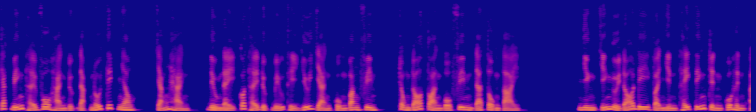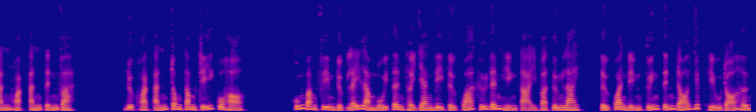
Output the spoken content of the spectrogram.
các biến thể vô hạn được đặt nối tiếp nhau, chẳng hạn, điều này có thể được biểu thị dưới dạng cuộn băng phim, trong đó toàn bộ phim đã tồn tại. Nhưng chỉ người đó đi và nhìn thấy tiến trình của hình ảnh hoặc ảnh tĩnh và được hoạt ảnh trong tâm trí của họ. Cuốn băng phim được lấy làm mũi tên thời gian đi từ quá khứ đến hiện tại và tương lai, từ quan điểm tuyến tính đó giúp hiểu rõ hơn.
